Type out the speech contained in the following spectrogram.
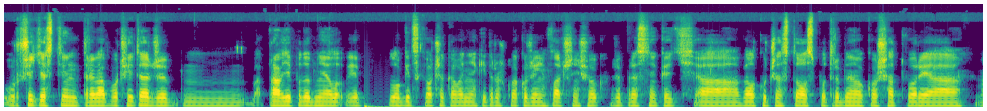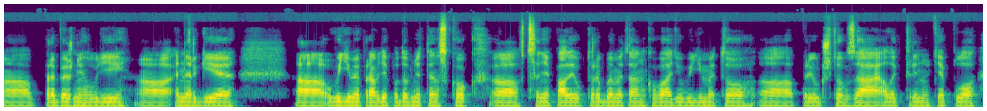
určite s tým treba počítať, že mm, pravdepodobne je logické očakávať nejaký trošku akože inflačný šok, že presne keď a, veľkú časť toho spotrebného koša tvoria a, pre bežných ľudí a, energie, a uvidíme pravdepodobne ten skok v cene palív, ktoré budeme tankovať, uvidíme to pri účtoch za elektrinu, teplo,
